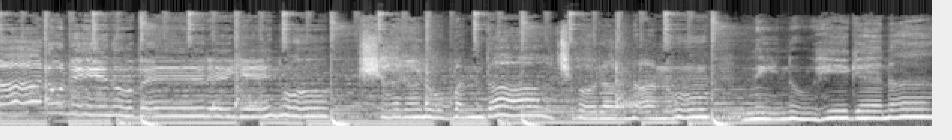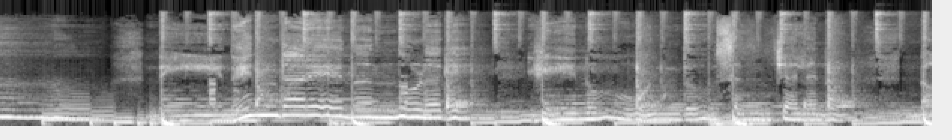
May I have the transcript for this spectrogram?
ನಾನು ನೀನು ಬೇರೆ ಏನು. ಶರಣು ಬಂದ ಚೋರ ನಾನು, ನೀನು ಹೀಗೆನ ನೀನೆಂದರೆ ನನ್ನೊಳಗೆ ಏನೋ ಒಂದು ಸಂಚಲನ. ನಾ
